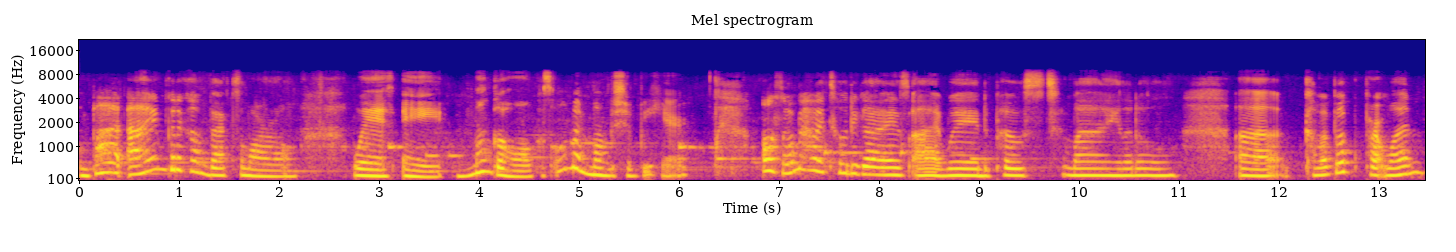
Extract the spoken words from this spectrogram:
But I'm gonna come back tomorrow with a manga haul because all my manga should be here. Also, remember how I told you guys I would post my little uh, comic book part one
